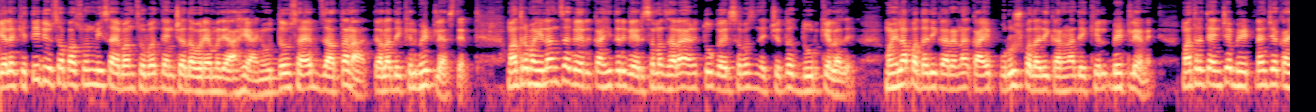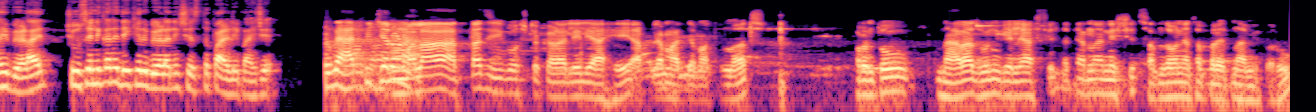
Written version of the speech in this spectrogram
गेल्या किती दिवसापासून मी साहेबांसोबत त्यांच्या दौऱ्यामध्ये आहे आणि उद्धव साहेब जाताना त्याला देखील भेटले असते. मात्र महिलांचा गैर काहीतरी गैरसमज झाला आणि तो गैरसमज निश्चितच दूर केला जाईल. महिला पदाधिकाऱ्यांना काही पुरुष पदाधिकाऱ्यांना देखील भेटले नाहीत. मात्र त्यांच्या भेटण्याच्या काही वेळा आहेत. शिवसैनिकांनी देखील वेळ आणि शिस्त पाळली पाहिजे. मला आत्ताच ही गोष्ट कळालेली आहे आपल्या माध्यमातूनच. परंतु नाराज होऊन गेले असतील तर त्यांना निश्चित समजावण्याचा प्रयत्न आम्ही करू.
